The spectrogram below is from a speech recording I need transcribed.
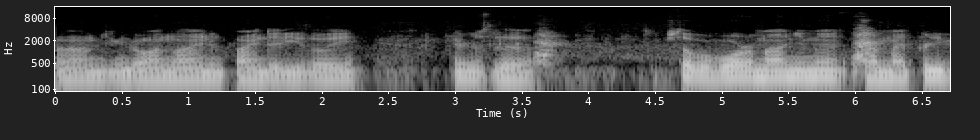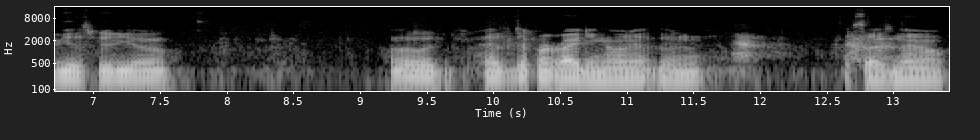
Um, you can go online and find it easily. Here's the Civil War monument from my previous video. Although it has different writing on it than it says now.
